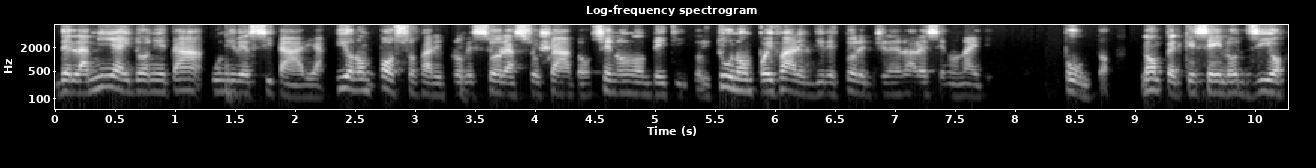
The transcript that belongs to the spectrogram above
della mia idoneità universitaria. Io non posso fare il professore associato se non ho dei titoli. Tu non puoi fare il direttore generale se non hai titoli. Punto. Non perché sei lo zio.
